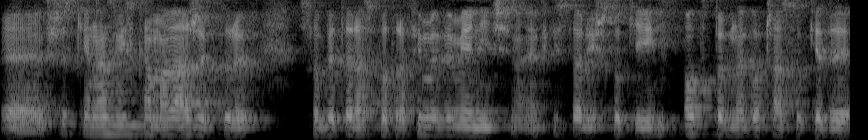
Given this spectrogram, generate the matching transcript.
e, wszystkie nazwiska malarzy, których sobie teraz potrafimy wymienić e, w historii sztuki od pewnego czasu, kiedy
